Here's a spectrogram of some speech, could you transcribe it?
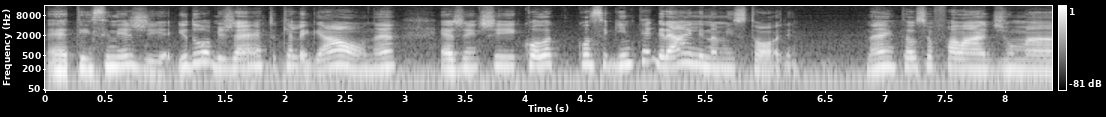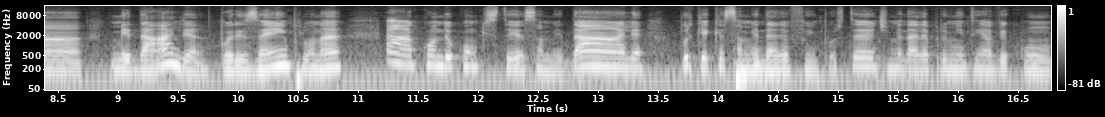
é, tem sinergia. E do objeto, que é legal, né, é a gente conseguir integrar ele na minha história. Né? Então, se eu falar de uma medalha, por exemplo, né, ah, quando eu conquistei essa medalha, por que, que essa medalha foi importante? Medalha para mim tem a ver com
